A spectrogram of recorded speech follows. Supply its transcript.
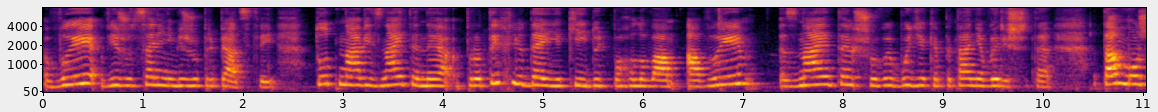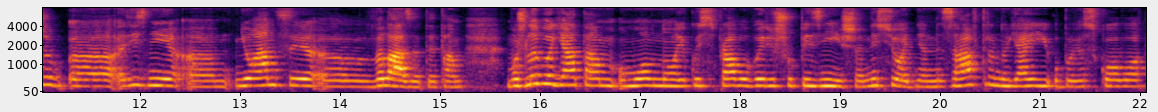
Ви віжу цель, не віжу препятствий. Тут навіть, знаєте, не про тих людей, які йдуть по головам, а ви знаєте, що ви будь-яке питання вирішите. Там може е, різні е, нюанси е, вилазити. Там. Можливо, я там умовно якусь справу вирішу пізніше, не сьогодні, не завтра, але я її обов'язково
